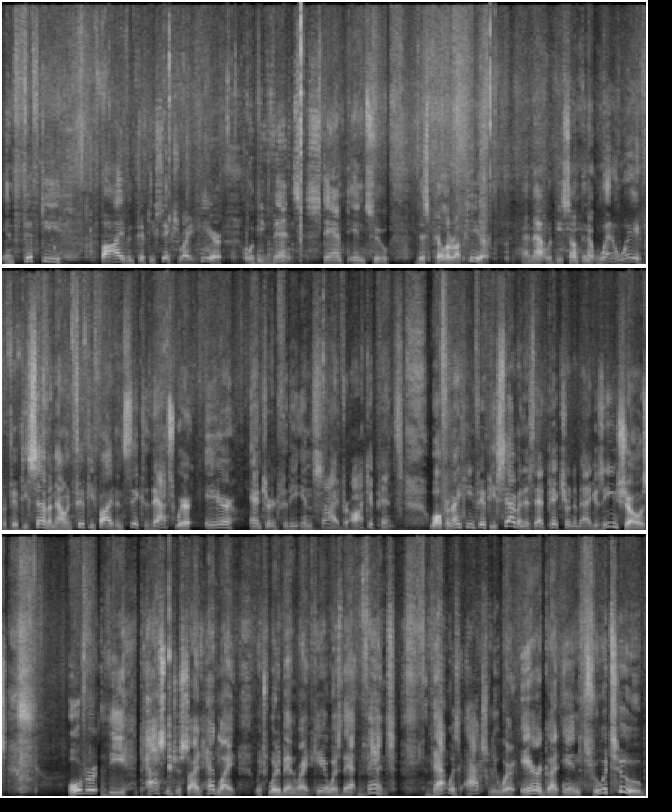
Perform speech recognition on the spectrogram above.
in 55 and 56 right here would be vents stamped into this pillar up here and that would be something that went away for 57. Now in 55 and 6, that's where air entered for the inside, for occupants. Well, for 1957, as that picture in the magazine shows, over the passenger side headlight, which would have been right here, was that vent. That was actually where air got in through a tube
